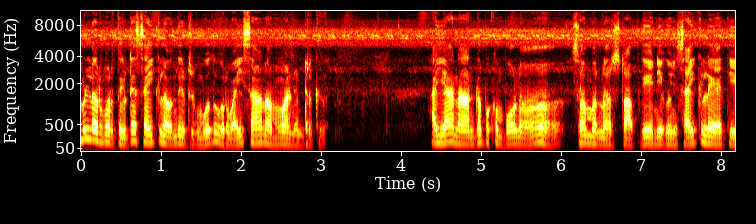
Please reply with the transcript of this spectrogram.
மில்லர்புரத்துக்கிட்ட சைக்கிளில் வந்துகிட்டு இருக்கும்போது ஒரு வயசான அம்மா நின்றுருக்குது. ஐயா நான் அந்த பக்கம் போனோம். சோம்பர்னர் ஸ்டாப்புக்கு என்னை கொஞ்சம் சைக்கிளில் ஏற்றி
